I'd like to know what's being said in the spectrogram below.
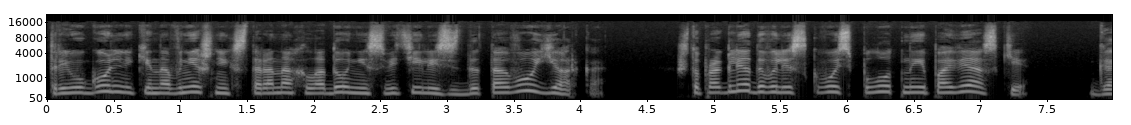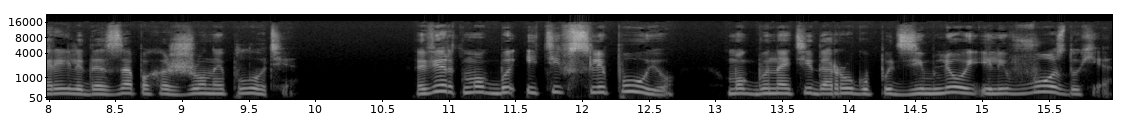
Треугольники на внешних сторонах ладони светились до того ярко, что проглядывали сквозь плотные повязки, горели до запаха сжёной плоти. Верт мог бы идти вслепую, мог бы найти дорогу под землей или в воздухе.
